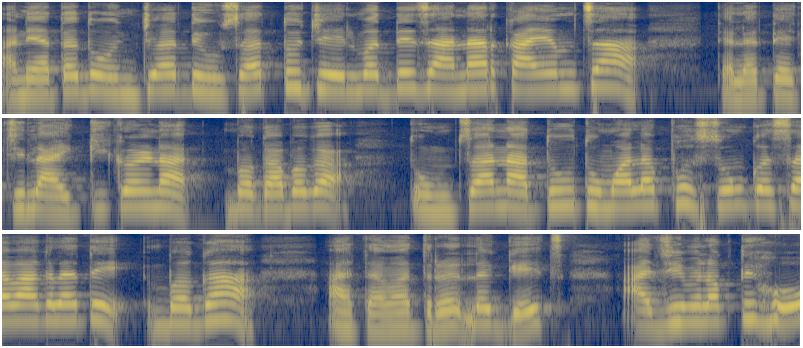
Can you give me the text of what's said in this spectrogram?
आणि आता दोन चार दिवसात तो जेलमध्ये जाणार कायमचा. त्याला त्याची लायकी कळणार. बघा बघा तुमचा नातू तुम्हाला फसवून कसा वागला ते बघा. आता मात्र लगेच आजी मला लागते हो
